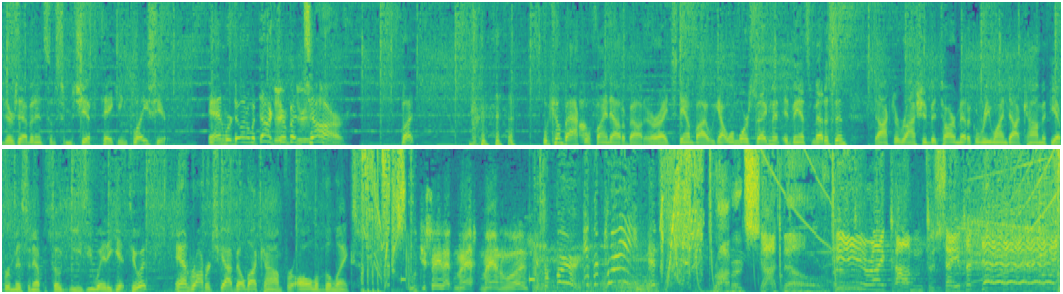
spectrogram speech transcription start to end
there's evidence of some shift taking place here. And we're doing it with Dr. There- there is- But we come back, we'll find out about it. All right, stand by. We got one more segment, Advanced Medicine. Dr. Rashid Buttar, medicalrewind.com. If you ever miss an episode, easy way to get to it. And robertscottbell.com for all of the links. Who'd you say that masked man was? It's a bird. It's a plane. It's Robert Scott Bell. Here I come to save the day.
